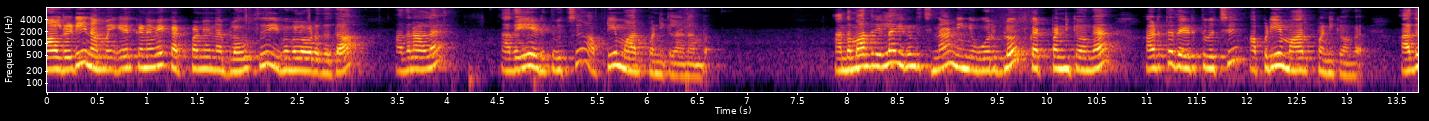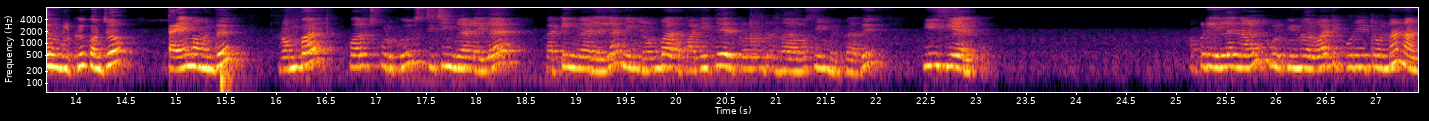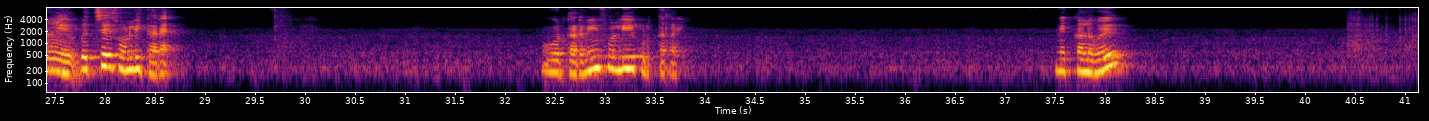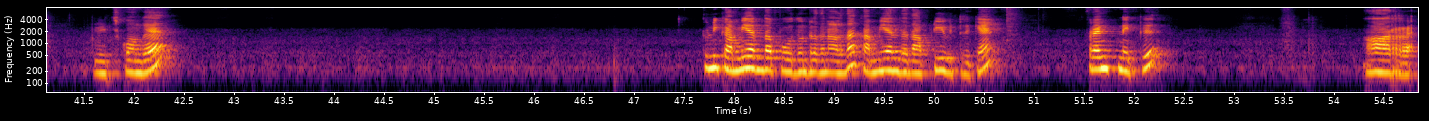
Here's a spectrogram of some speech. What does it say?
ஆல்ரெடி நம்ம ஏற்கனவே கட் பண்ணின ப்ளவுஸு இவங்களோடது தான் அதனால் அதையே எடுத்து வச்சு அப்படியே மார்க் பண்ணிக்கலாம் நம்ம. அந்த மாதிரிலாம் இருந்துச்சுன்னா நீங்கள் ஒரு ப்ளவுஸ் கட் பண்ணிக்கோங்க. அடுத்ததை எடுத்து வச்சு அப்படியே மார்க் பண்ணிக்கோங்க. அது உங்களுக்கு கொஞ்சம் டைமை வந்து ரொம்ப குறைச்சி கொடுக்கும். ஸ்டிச்சிங் வேலையில் கட்டிங் வேலையில் நீங்கள் ரொம்ப அதை பண்ணிகிட்டே இருக்கணுன்றது அவசியம் இருக்காது. ஈஸியாக இருக்கும். அப்படி இல்லைனாலும் உங்களுக்கு இன்னொரு வாட்டி புரியட்டோன்னா நான் வச்சே சொல்லித்தரேன் ஒவ்வொரு தடவையும் சொல்லியே கொடுத்துட்றேன். நெக்களவு இப்படி வச்சுக்கோங்க. துணி கம்மியாக இருந்தால் போதுன்றதுனால தான் கம்மியாக இருந்ததை அப்படியே விட்டுருக்கேன். ஃப்ரண்ட் நெக்கு ஆறரை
